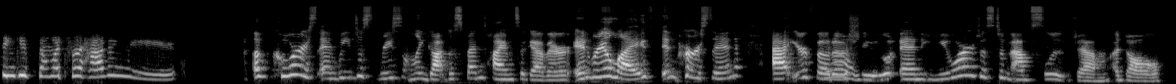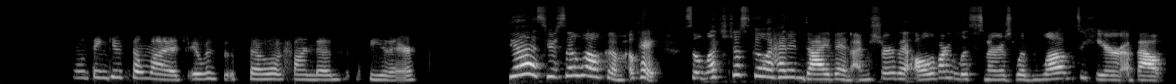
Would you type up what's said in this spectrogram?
thank you so much for having me. Of course. And we just recently got to spend time together in real life, in person, at your photo yeah. shoot. And you are just an absolute gem, a doll. Well, thank you so much. It was so fun to see you there. Yes, you're so welcome. Okay, so let's just go ahead and dive in. I'm sure that all of our listeners would love to hear about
